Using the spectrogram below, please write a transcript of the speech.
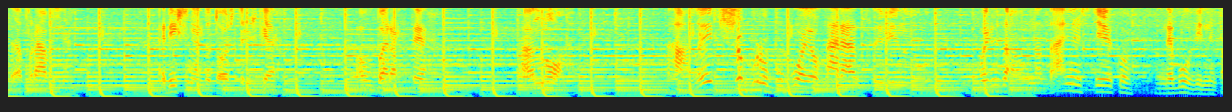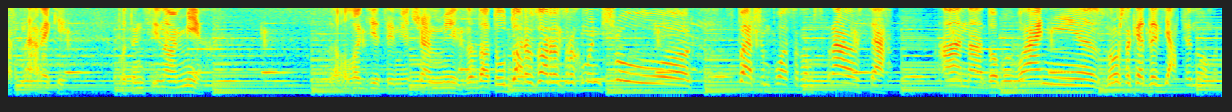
Це правильне рішення до того ж трішки вберегти ноги. Галич пробувою. Зараз він вирізав на дальню стійку, де був вільний партнер, який потенційно міг заволодіти м'ячем, міг завдати удару. Зараз Рахманчук з першим пострілом справився. А на добиванні знову ж таки дев'ятий номер.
